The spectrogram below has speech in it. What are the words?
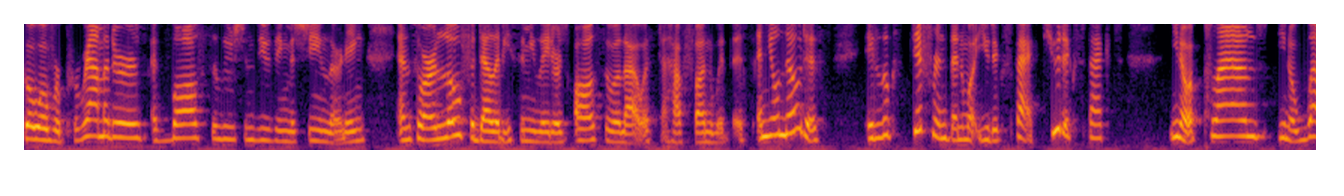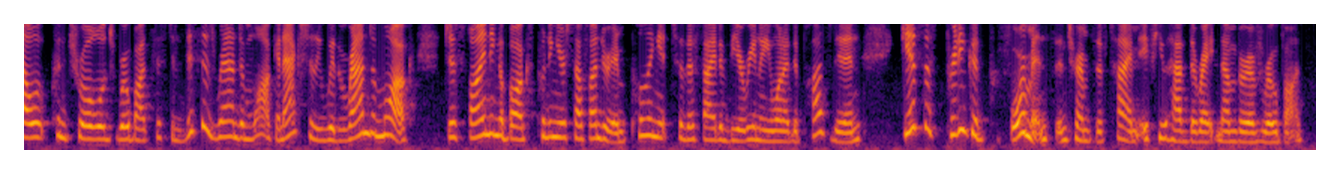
go over parameters, evolve solutions using machine learning. And so our low fidelity simulators also allow us to have fun with this. And you'll notice it looks different than what you'd expect. You'd expect you know, a planned, you know, well-controlled robot system. This is random walk. And actually with random walk, just finding a box, putting yourself under it and pulling it to the side of the arena you want to deposit it in gives us pretty good performance in terms of time if you have the right number of robots.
